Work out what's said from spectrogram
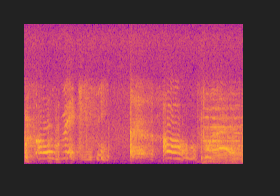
Oh, Vicky. Oh.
